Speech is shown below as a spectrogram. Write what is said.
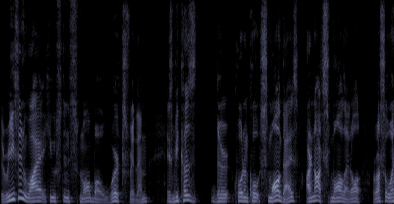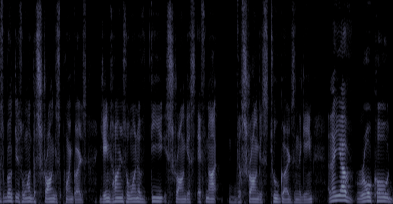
The reason why Houston's small ball works for them is because their quote unquote small guys are not small at all. Russell Westbrook is one of the strongest point guards. James Harden's one of the strongest, if not the strongest, two guards in the game. And then you have Rocco,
